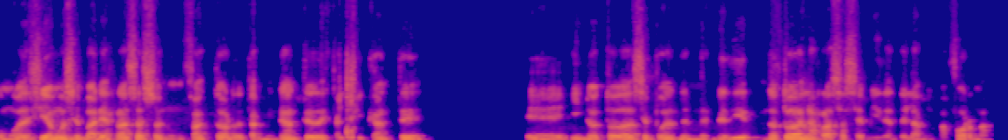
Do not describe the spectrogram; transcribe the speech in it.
Como decíamos, en varias razas son un factor determinante, descalificante, eh, y no todas se pueden medir, no todas las razas se miden de la misma forma.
